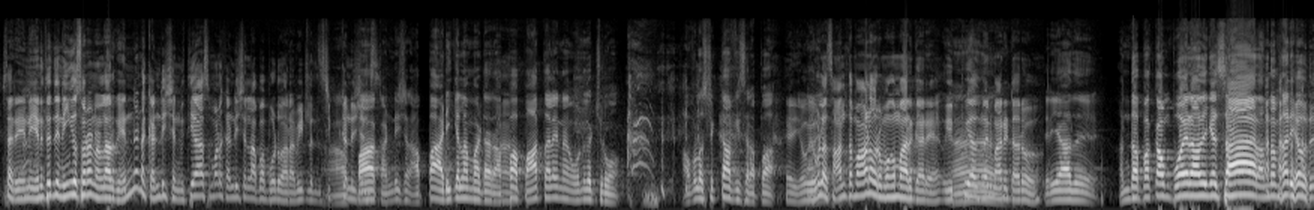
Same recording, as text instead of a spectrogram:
சரி என்ன- எனக்கு தெரிஞ்சு நீங்கள் சொன்னால் நல்லா இருக்கும் என்னென்ன கண்டிஷன் வித்தியாசமான கண்டிஷன்ல அப்பா போடுவாரா வீட்டில் இந்த ஸ்ட்ரிக்ட் அப்பா கண்டிஷன் கண்டிஷன் அப்பா அடிக்கலாம் மாட்டார். அப்பா பார்த்தாலே நாங்கள் ஒன்று கடிச்சிருவோம். அவ்வளோ ஸ்ட்ரிக்ட் ஆஃபீஸர் அப்பா. எவ்வளோ சாந்தமான ஒரு முகமா இருக்காரு. இப்பயும் அது மாதிரி மாறிட்டாரோ? தெரியாது. அந்த பக்கம் போயிடாதீங்க சார். அந்த மாதிரி அவரு.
